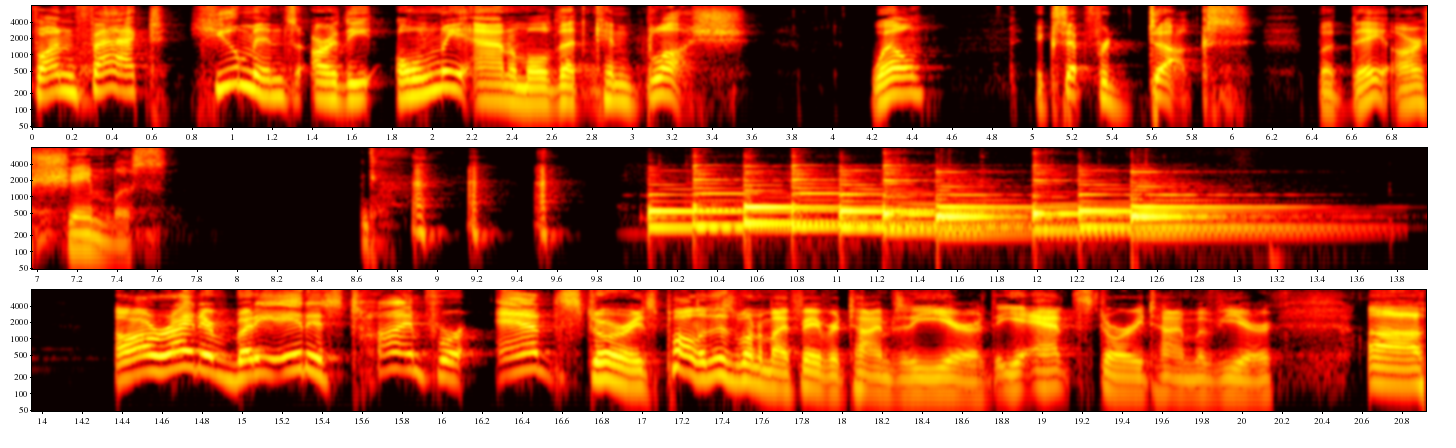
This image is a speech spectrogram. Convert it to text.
Fun fact humans are the only animal that can blush. Well, except for ducks, but they are shameless. All right, everybody, it is time for ant stories. Paula, this is one of my favorite times of the year, the ant story time of year. Uh,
